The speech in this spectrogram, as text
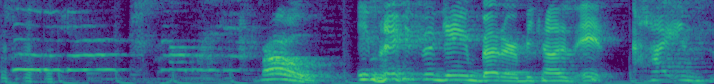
Please. Bro, it makes the game better because it heightens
